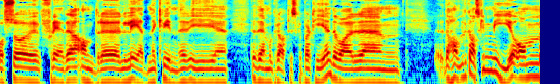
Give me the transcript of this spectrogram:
også flere andre ledende kvinner i eh, Det demokratiske partiet. Det var Det handlet ganske mye om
